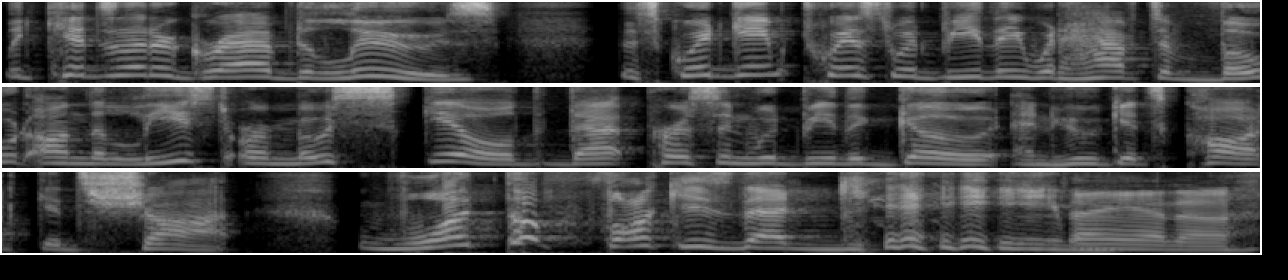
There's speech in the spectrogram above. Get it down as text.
The kids that are grabbed lose. The Squid Game twist would be they would have to vote on the least or most skilled. That person would be the goat, and who gets caught gets shot. What the fuck is that game? Diana.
